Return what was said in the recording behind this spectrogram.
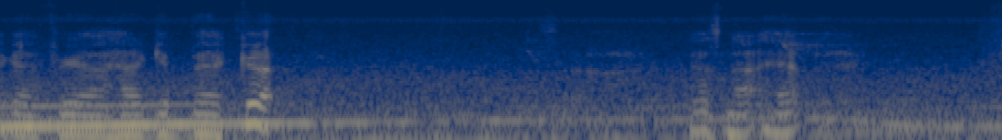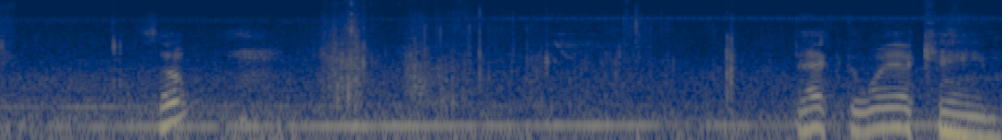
I got to figure out how to get back up. That's not happening. So, back the way I came.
